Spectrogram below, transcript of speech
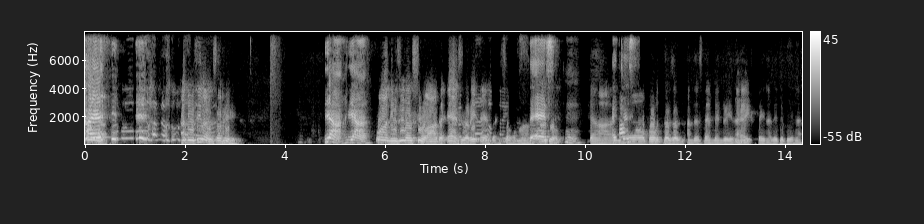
Hi. Okay. Hello. Ah, New Zealand, sorry. Yeah, yeah. Wow, New Zealand Sue, ah, the S, the red S, I saw. Huh? The S. Bravo. Hmm. Yeah, I just- your both doesn't understand Mandarin. I explain a little bit. Huh?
